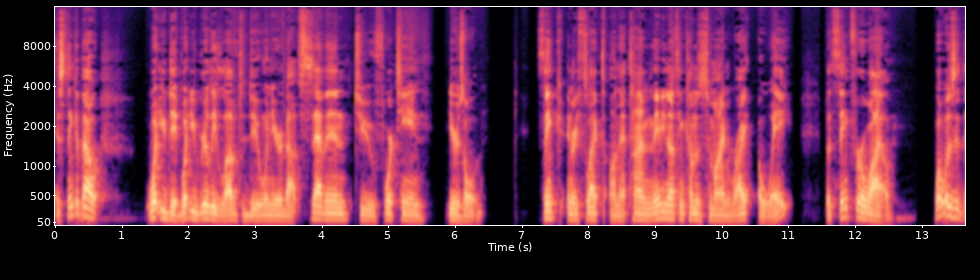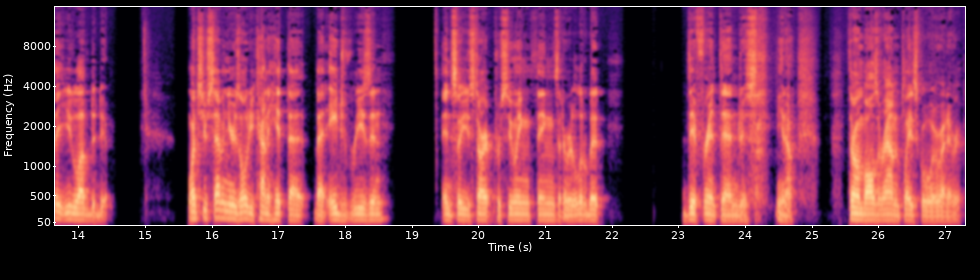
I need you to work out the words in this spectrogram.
is think about what you did, what you really loved to do when you're about 7 to 14 years old. Think and reflect on that time. Maybe nothing comes to mind right away, but think for a while. What was it that you loved to do? Once you're 7 years old, you kind of hit that that age of reason, and so you start pursuing things that are a little bit different than just you know throwing balls around in play school or whatever.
